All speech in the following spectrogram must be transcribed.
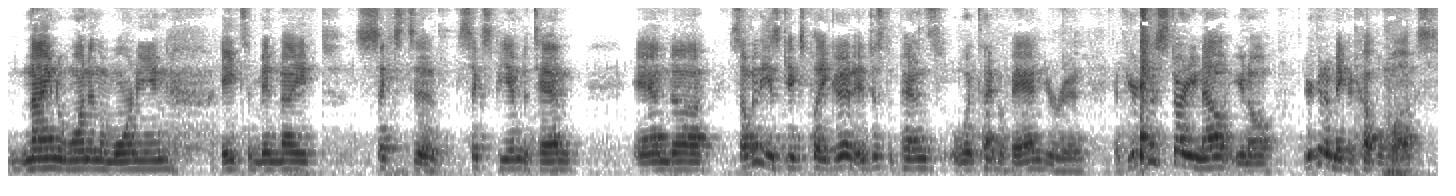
nine to one in the morning 8 to midnight, 6 to 6 p.m. to 10. And uh, some of these gigs play good. It just depends what type of band you're in. If you're just starting out, you know, you're going to make a couple bucks.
